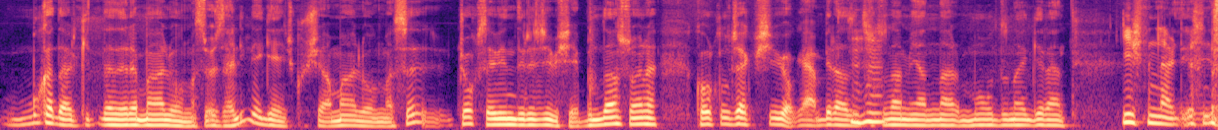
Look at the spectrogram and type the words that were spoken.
bu kadar kitlelere mal olması özellikle genç kuşağa mal olması çok sevindirici bir şey. Bundan sonra korkulacak bir şey yok. Yani biraz hı hı. tutunamayanlar moduna giren girsinler diyorsunuz.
